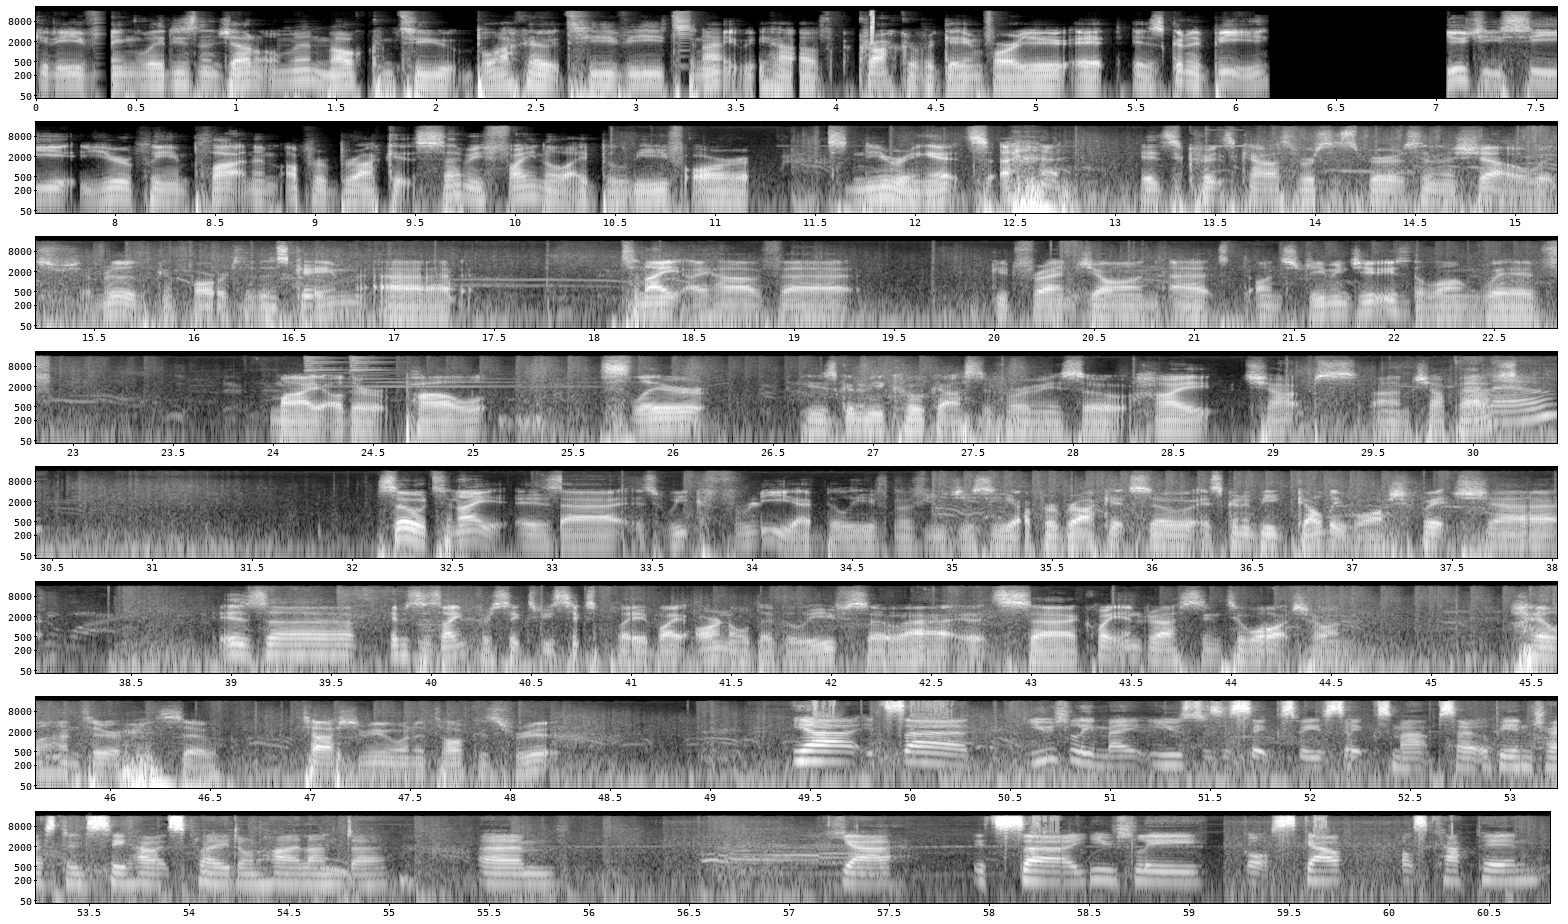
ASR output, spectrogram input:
Good evening, ladies and gentlemen. Welcome to Blackout TV. Tonight we have a cracker of a game for you. It is going to be UGC European Platinum Upper Bracket semi-final, I believe, or it's nearing it. it's KritzKast versus Spirits in a Shell, which I'm really looking forward to this game. Uh, tonight I have uh, good friend John uh, on streaming duties, along with my other pal Slayer. He's going to be co-casting for me. So hi, chaps and chapettes. Hello. So tonight is uh, is week three, I believe, of UGC upper bracket. So it's going to be Gully Wash, which uh, is uh, it was designed for 6v6 play by Arnold, I believe. So uh, it's uh, quite interesting to watch on Highlander. So Tash, you want to talk us through it? Yeah, it's uh, usually ma- used as a 6v6 map, so it'll be interesting to see how it's played on Highlander. Um, yeah, it's uh, usually got scouts capping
